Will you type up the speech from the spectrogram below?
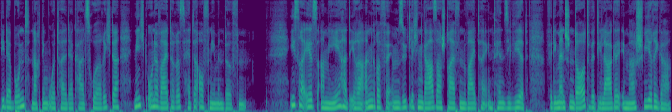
die der Bund nach dem Urteil der Karlsruher Richter Richter nicht ohne weiteres hätte aufnehmen dürfen. Israels Armee hat ihre Angriffe im südlichen Gazastreifen weiter intensiviert. Für die Menschen dort wird die Lage immer schwieriger.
